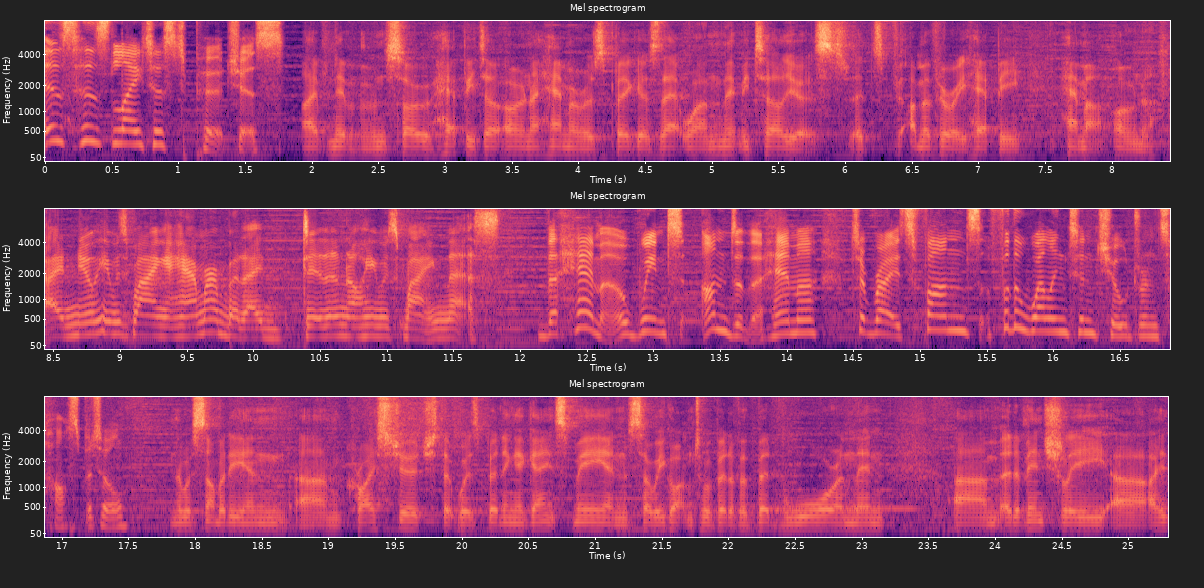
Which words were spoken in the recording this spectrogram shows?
is his latest purchase. I've never been so happy to own a hammer as big as that one. Let me tell you, it's, it's, I'm a very happy hammer owner. I knew he was buying a hammer, but I didn't know he was buying this. The hammer went under the hammer to raise funds for the Wellington Children's Hospital. There was somebody in um, Christchurch that was bidding against me, and so we got into a bit of a bid war, and then um, it eventually, uh, I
